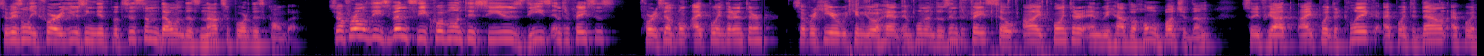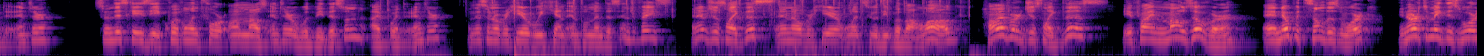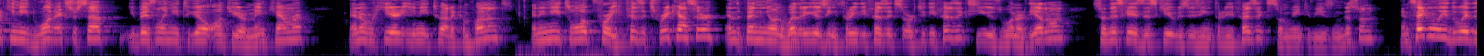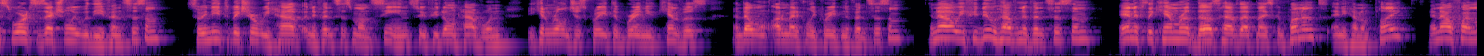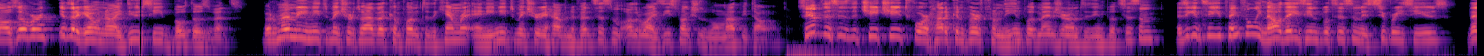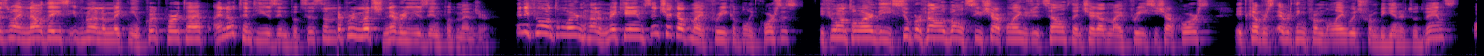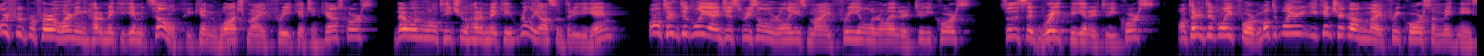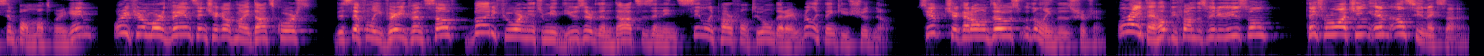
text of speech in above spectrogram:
so basically, if we're using the input system, that one does not support this callback. So for all these events, the equivalent is to use these interfaces. For example, I pointer enter. So over here, we can go ahead and implement those interfaces. So I pointer, and we have a whole bunch of them. So you've got I pointer click, I pointer down, I pointer enter. So in this case, the equivalent for on mouse enter would be this one, I pointer enter. And this one over here, we can implement this interface. And it's just like this. And over here, let's do the without log. However, just like this, if I mouse over, and nope, it still doesn't work. In order to make this work, you need one extra step. You basically need to go onto your main camera. And over here, you need to add a component. And you need to look for a physics raycaster. And depending on whether you're using 3D physics or 2D physics, you use one or the other one. So in this case, this cube is using 3D physics, so I'm going to be using this one. And secondly, the way this works is actually with the event system. So we need to make sure we have an event system on scene. So if you don't have one, you can really just create a brand new canvas and that will automatically create an event system. And now if you do have an event system, and if the camera does have that nice component and you hit on play, and now if I mouse over, if there you go, now I do see both those events. But remember, you need to make sure to add that component to the camera, and you need to make sure you have an event system, otherwise these functions will not be toggled. So yep, this is the cheat sheet for how to convert from the input manager onto the input system. As you can see, thankfully nowadays the input system is super easy to use. That's why nowadays, even when I'm making a quick prototype, I now tend to use input system. I pretty much never use the input manager. And if you want to learn how to make games, then check out my free complete courses. If you want to learn the super valuable C-sharp language itself, then check out my free C-sharp course. It covers everything from the language from beginner to advanced. Or if you prefer learning how to make a game itself, you can watch my free Kitchen Chaos course. That one will teach you how to make a really awesome 3D game. Alternatively, I just recently released my free Lunar Lander 2D course. So this is a great beginner 2D course. Alternatively, for multiplayer, you can check out my free course on making a simple multiplayer game. Or if you're more advanced, and check out my DOTS course. This is definitely very advanced stuff, but if you are an intermediate user, then DOTS is an insanely powerful tool that I really think you should know. So yep, check out all of those with a link in the description. Alright, I hope you found this video useful. Thanks for watching, and I'll see you next time.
